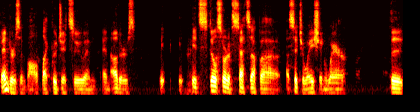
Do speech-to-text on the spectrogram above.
vendors involved, like Fujitsu and, and others, it, it still sort of sets up a, a situation where the,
